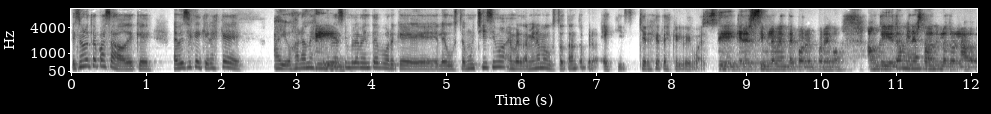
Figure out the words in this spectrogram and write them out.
¿Eso no te ha pasado? De que hay veces que quieres que, ay, ojalá me escriba simplemente porque le gusté muchísimo, en verdad a mí no me gustó tanto, pero X, quieres que te escriba igual. Sí, quieres simplemente por, por ego. Aunque yo también he estado en el otro lado,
